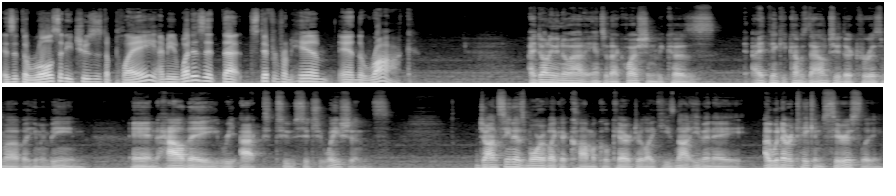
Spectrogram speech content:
Is it the roles that he chooses to play? I mean, what is it that's different from him and The Rock? I don't even know how to answer that question because I think it comes down to their charisma of a human being and how they react to situations. John Cena is more of like a comical character. Like he's not even a. I would never take him seriously.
